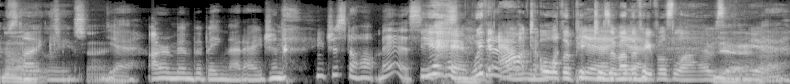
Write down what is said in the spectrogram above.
no, Absolutely. it's insane. Yeah, I remember being that age, and you're just a hot mess. You just- Yeah, you don't without know all the pictures Yeah, of other yeah. people's lives. and Yeah. yeah. Yeah.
